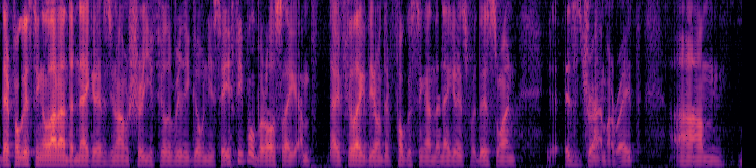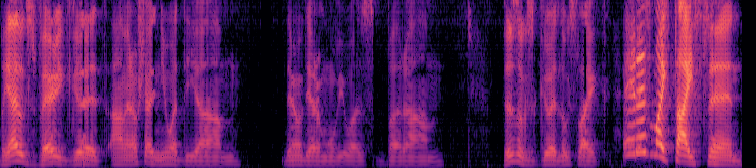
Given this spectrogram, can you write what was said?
they're focusing a lot on the negatives you know i'm sure you feel really good when you save people but also like i'm i feel like you know they're focusing on the negatives for this one it's drama right um but yeah it looks very good um and i wish i knew what the um the name of the other movie was, but um, this looks good. Looks like hey, it is Mike Tyson.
